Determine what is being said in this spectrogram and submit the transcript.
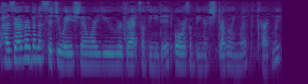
has there ever been a situation where you regret something you did or something you're struggling with currently?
